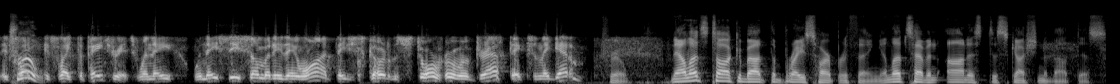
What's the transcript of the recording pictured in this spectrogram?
It's True. like it's like the Patriots when they when they see somebody they want, they just go to the storeroom of draft picks and they get them. True. Now let's talk about the Bryce Harper thing and let's have an honest discussion about this.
